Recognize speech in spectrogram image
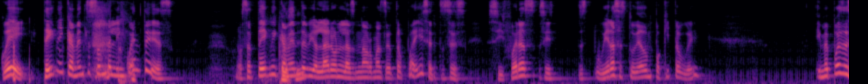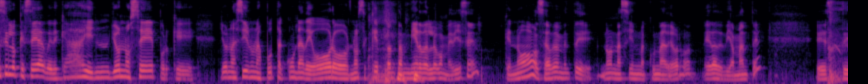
Güey, técnicamente son delincuentes. O sea, técnicamente sí. violaron las normas de otro país. Entonces, si fueras, si hubieras estudiado un poquito, güey. Y me puedes decir lo que sea, güey, de que, ay, yo no sé porque yo nací en una puta cuna de oro, no sé qué tanta mierda luego me dicen. Que no, o sea, obviamente no nací en una cuna de oro, era de diamante. Este.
